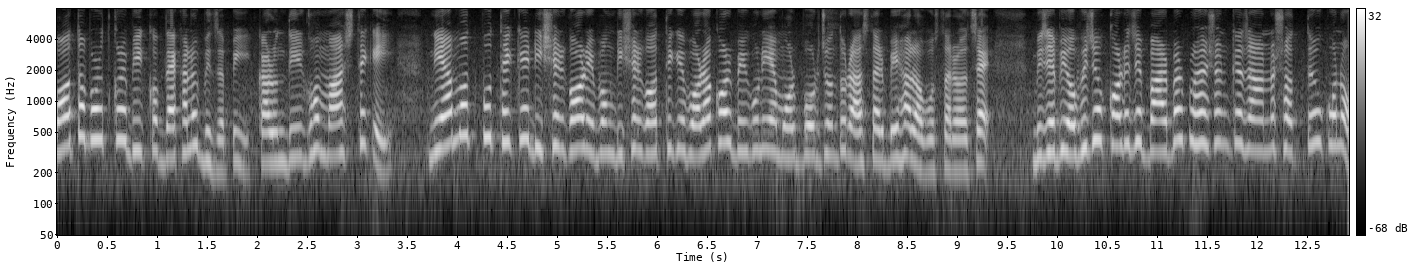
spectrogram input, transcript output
পথ অবরোধ করে বিক্ষোভ দেখাল বিজেপি। কারণ দীর্ঘ মাস থেকেই নিয়ামতপুর থেকে ডিশেরগড় এবং ডিশেরগড় থেকে বরাকর বেগুনিয়া মোড় পর্যন্ত রাস্তার বেহাল অবস্থা রয়েছে। বিজেপি অভিযোগ করে যে বারবার প্রশাসনকে জানানো সত্ত্বেও কোনো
